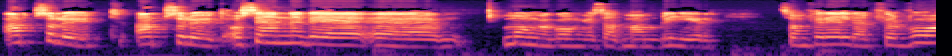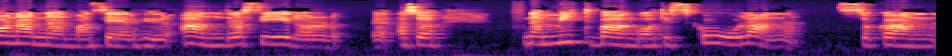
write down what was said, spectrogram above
Absolut, absolut. Och sen är det eh, många gånger så att man blir som förälder förvånad när man ser hur andra sidor, eh, alltså när mitt barn går till skolan så kan,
